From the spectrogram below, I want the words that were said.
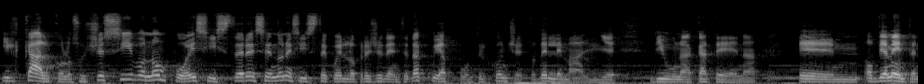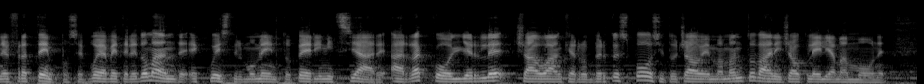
il calcolo successivo non può esistere se non esiste quello precedente, da qui appunto il concetto delle maglie di una catena. E, ehm, ovviamente nel frattempo se voi avete le domande è questo il momento per iniziare a raccoglierle. Ciao anche a Roberto Esposito, ciao Emma Mantovani, ciao Clelia Mammone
